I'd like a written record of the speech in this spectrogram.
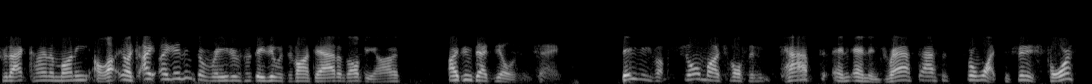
for that kind of money. A lot, like I, like I think the Raiders, what they did with Davante Adams, I'll be honest, I think that deal is insane. They gave up so much, both in cap and, and in draft assets, for what? To finish fourth?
